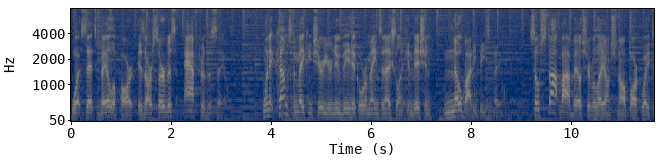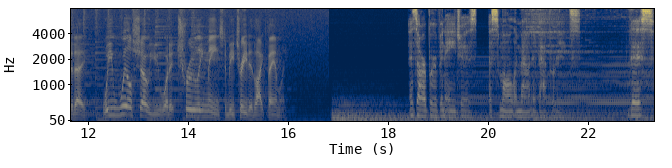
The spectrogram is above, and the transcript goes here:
What sets Bell apart is our service after the sale. When it comes to making sure your new vehicle remains in excellent condition, nobody beats Bell. So stop by Bell Chevrolet on Chenal Parkway today. We will show you what it truly means to be treated like family. As our bourbon ages, a small amount evaporates. This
